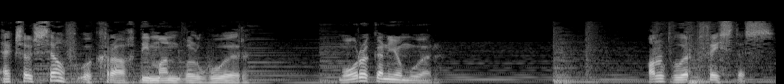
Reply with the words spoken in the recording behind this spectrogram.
Ek sou self ook graag die man wil hoor. Môre kan jy hom hoor antwoord Festus.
